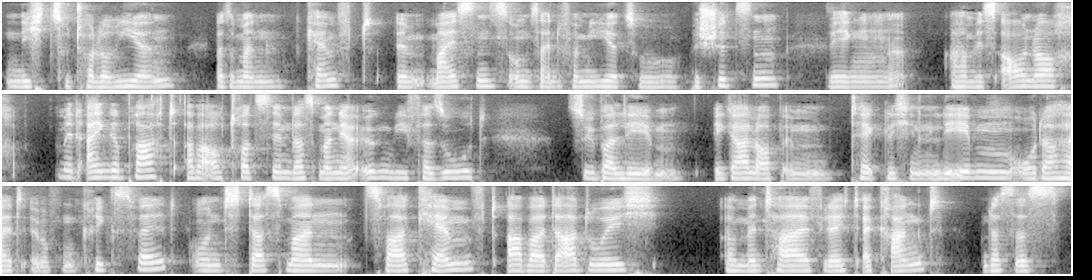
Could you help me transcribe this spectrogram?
nicht zu tolerieren, also man kämpft ähm, meistens, um seine Familie zu beschützen. Deswegen haben wir es auch noch mit eingebracht, aber auch trotzdem, dass man ja irgendwie versucht zu überleben, egal ob im täglichen Leben oder halt auf dem Kriegsfeld. Und dass man zwar kämpft, aber dadurch äh, mental vielleicht erkrankt und dass das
